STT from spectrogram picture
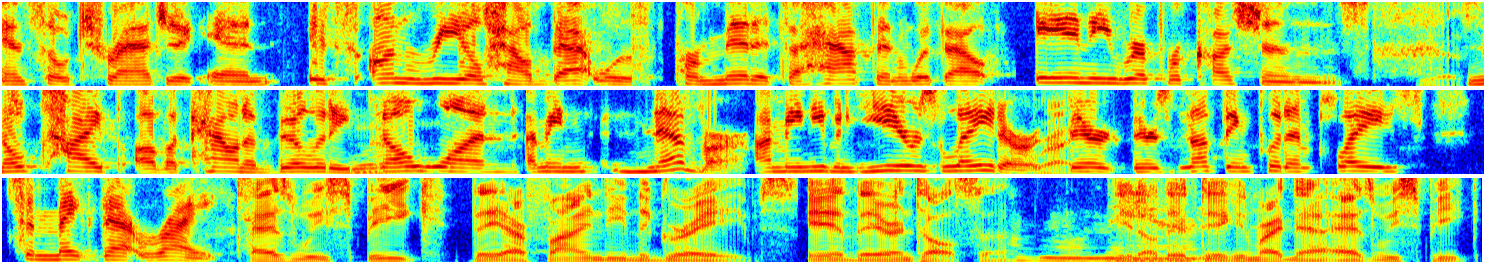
and so tragic. And it's unreal how that was permitted to happen without any repercussions, yes. no type of accountability. No. no one, I mean, never. I mean, even years later, right. there there's nothing put in place to make that right. As we speak, they are finding the graves in there in Tulsa. Oh, you know, they're digging right now as we speak.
